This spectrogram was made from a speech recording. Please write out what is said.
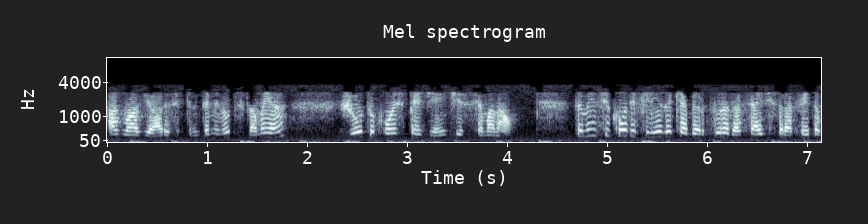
às 9 horas e 30 minutos da manhã, junto com o expediente semanal. Também ficou definido que a abertura da sede será feita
